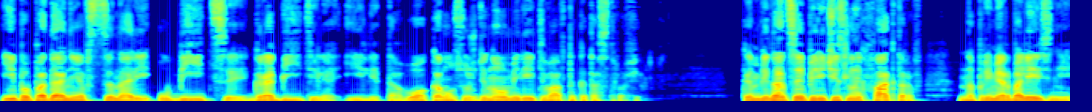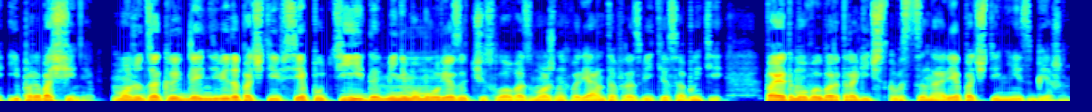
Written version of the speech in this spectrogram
и попадание в сценарий убийцы, грабителя или того, кому суждено умереть в автокатастрофе. Комбинация перечисленных факторов – например, болезни и порабощения, может закрыть для индивида почти все пути и до минимума урезать число возможных вариантов развития событий, поэтому выбор трагического сценария почти неизбежен.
